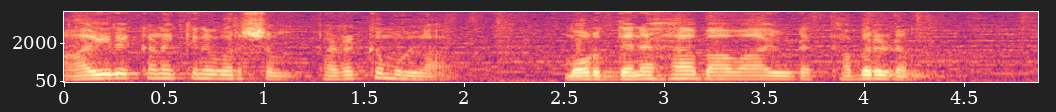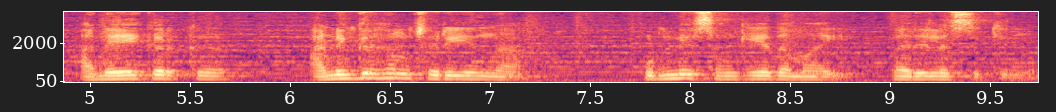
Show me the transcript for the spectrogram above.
ആയിരക്കണക്കിന് വർഷം പഴക്കമുള്ള മോർദനഹാബാവായുടെ കബറിടം അനേകർക്ക് അനുഗ്രഹം ചൊരിയുന്ന പുണ്യസങ്കേതമായി പരിലസിക്കുന്നു.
